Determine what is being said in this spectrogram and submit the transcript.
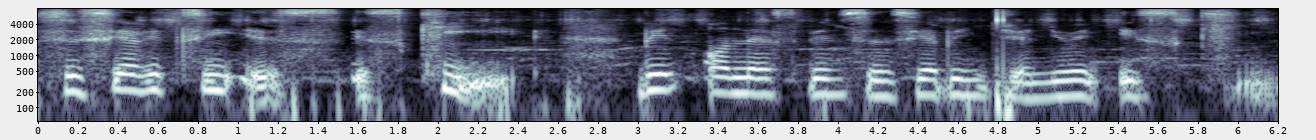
sincerity is is key. Being honest, being sincere, being genuine is key.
